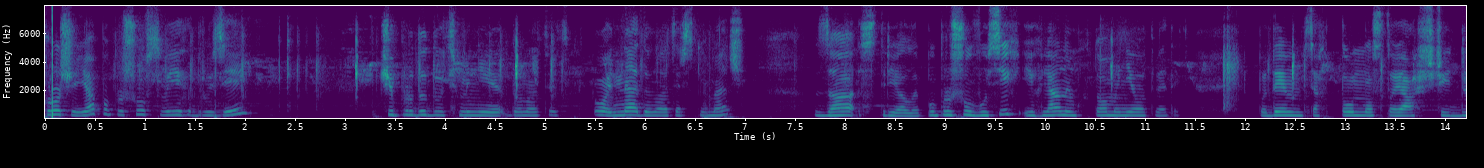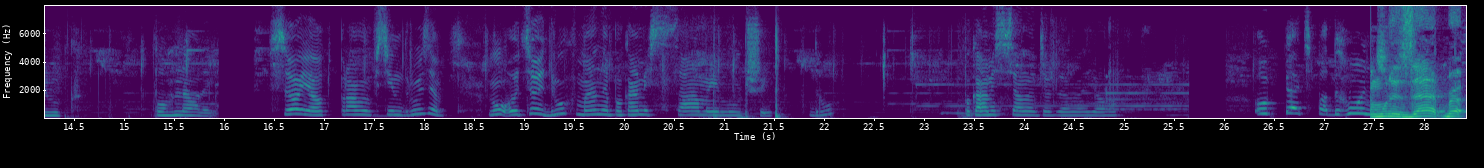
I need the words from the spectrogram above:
Коротше, я попрошу своїх друзей, чи продадуть мені донатерський, ой, не донатерський меч за стріли. Попрошу в усіх і глянемо, хто мені відповідить. Подивимося, хто настоящий друг. Погнали. Все, я відправив всім друзям. Ну, оцей друг в мене поки місць самий лучший друг. Поки місць вся надежда на його. Опять подгончик. What is that, bro?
